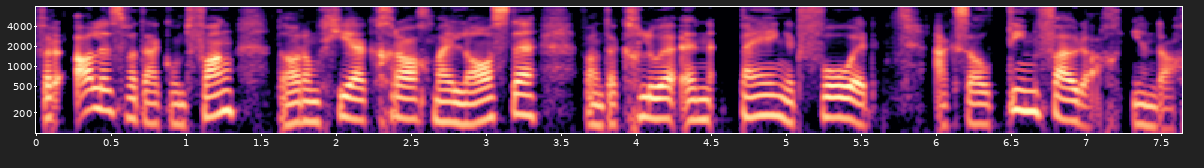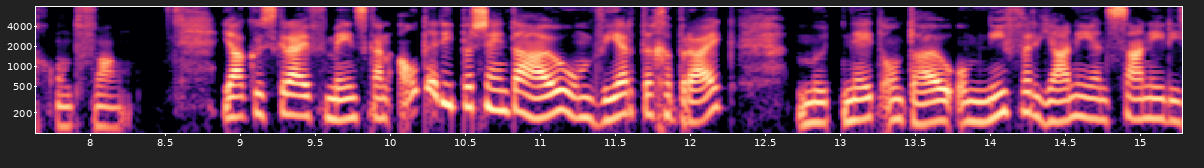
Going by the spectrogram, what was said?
vir alles wat ek ontvang. Daarom gee ek graag my laaste want ek glo in paying it forward. Ek sal 10voudig eendag ontvang. Jaco skryf mens kan altyd die persente hou om weer te gebruik, moet net onthou om nie vir Jannie en Sunny die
